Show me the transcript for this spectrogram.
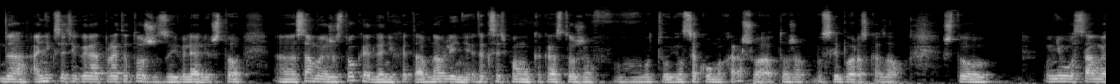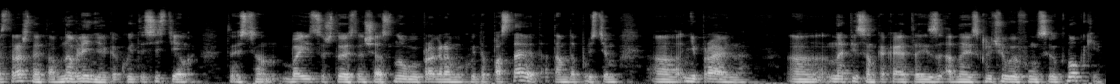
Да, они, кстати, говорят, про это тоже заявляли, что э, самое жестокое для них это обновление. Это, кстати, по-моему, как раз тоже вот у Вилсакома хорошо а тоже слепой рассказал, что у него самое страшное это обновление какой-то системы. То есть он боится, что если он сейчас новую программу какую-то поставит, а там, допустим, э, неправильно написан какая-то из, одна из ключевых функций кнопки,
